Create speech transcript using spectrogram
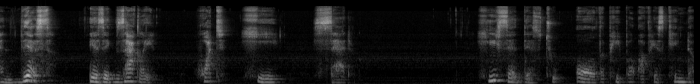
And this is exactly what he said. He said this to all the people of his kingdom.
